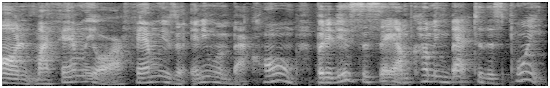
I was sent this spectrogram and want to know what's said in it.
on my family or our families or anyone back home but it is to say i'm coming back to this point.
